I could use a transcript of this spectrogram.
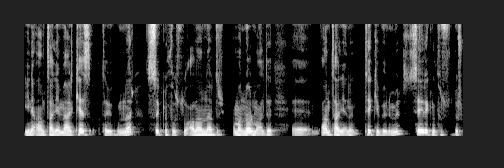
yine Antalya merkez tabi bunlar sık nüfuslu alanlardır. Ama normalde e, Antalya'nın teke bölümü seyrek nüfusludur.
